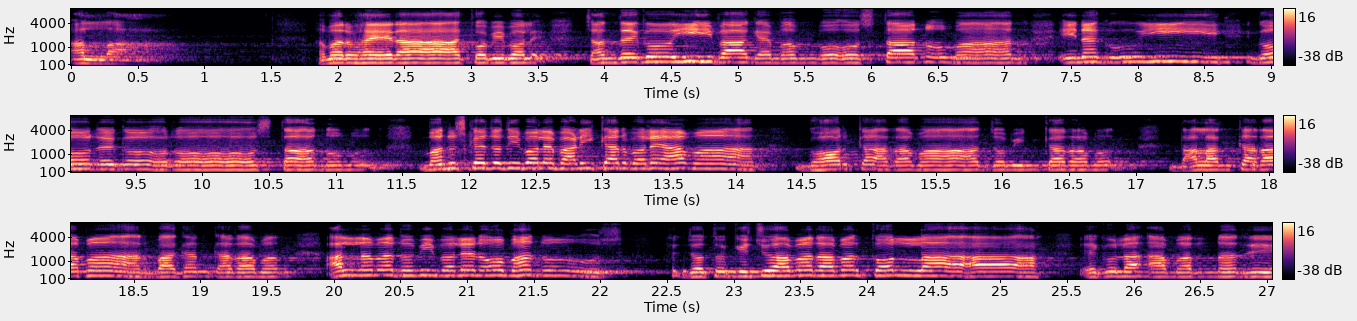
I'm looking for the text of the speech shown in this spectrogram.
আল্লাহ। আমার ভাইরা কবি বলে, চান্দে গই বাগে মাম্বস্তানুমান, ইনা গুই গর গর স্থানুমান মানুষকে যদি বলে, বাড়ি কার? বলে, আমার ঘর কার আমার, জমিন কার আমার, দালান কার আমার, বাগান কার আমার। আল্লামা রবি বলেন, ও মানুষ যত কিছু আমার আমার কল্লা এগুলা আমার না রে।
